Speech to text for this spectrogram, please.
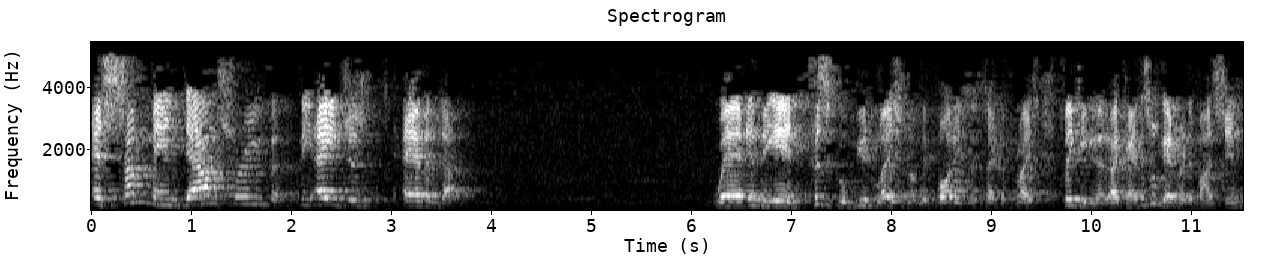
As some men down through the, ages have and done. Where in the end physical mutilation of their bodies has taken place, thinking that, okay, this will get rid of my sin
